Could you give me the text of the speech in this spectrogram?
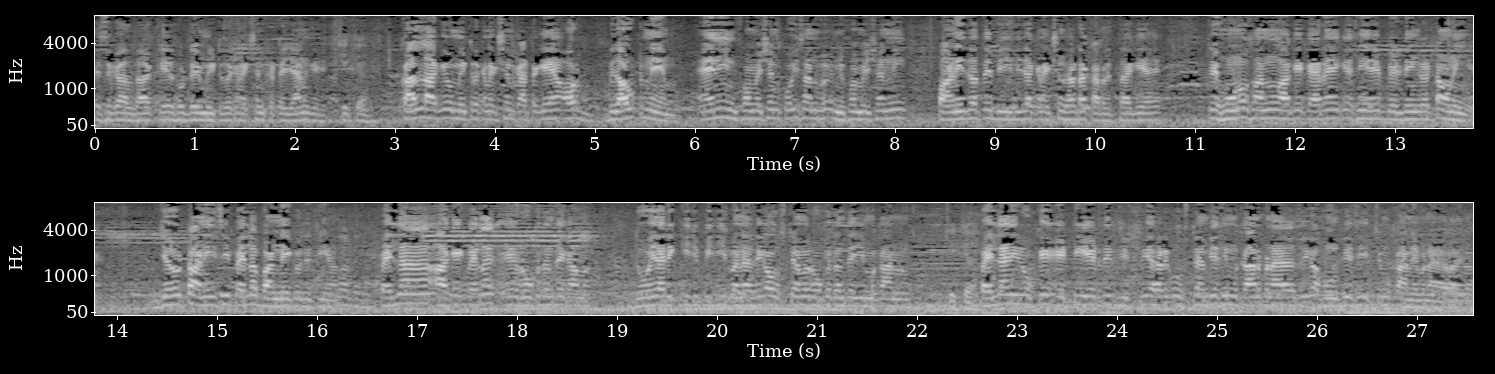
ਇਸ ਗੱਲ ਦਾ ਕਿ ਤੁਹਾਡੇ ਮੀਟਰ ਦੇ ਕਨੈਕਸ਼ਨ ਕੱਟੇ ਜਾਣਗੇ। ਠੀਕ ਹੈ। ਕੱਲ ਆ ਕੇ ਉਹ ਮੀਟਰ ਕਨੈਕਸ਼ਨ ਕੱਟ ਗਏ ਆ ਔਰ ਵਿਦਆਊਟ ਨੇਮ ਐਨੀ ਇਨਫੋਰਮੇਸ਼ਨ ਕੋਈ ਸਾਨੂੰ ਇਨਫੋਰਮੇਸ਼ਨ ਨਹੀਂ। ਪਾਣੀ ਦਾ ਤੇ ਬਿਜਲੀ ਦਾ ਕਨੈਕਸ਼ਨ ਸਾਡਾ ਕਰ ਦਿੱਤਾ ਗਿਆ ਹੈ। ਤੇ ਹੁਣ ਉਹ ਸਾਨੂੰ ਆ ਕੇ ਕਹਿ ਰਹੇ ਆ ਕਿ ਅਸੀਂ ਇਹ ਬਿਲਡਿੰਗ ਢਾਉਣੀ ਹੈ। ਜਦੋਂ ਢਾਣੀ ਸੀ ਪਹਿਲਾਂ ਬਣਨੇ ਕਿਉਂ ਦਿੱਤੀਆਂ? ਪਹਿਲਾਂ ਆ ਕੇ ਪਹਿਲਾਂ ਇਹ ਰੋਕ ਦਿੰਦੇ ਕੰਮ। 2021 ਚ ਪੀਜੀ ਬਣਿਆ ਸੀਗਾ ਉਸ ਟਾਈਮ ਰੋਕ ਦਿੰਦੇ ਜੀ ਮਕਾਨ ਨੂੰ। ਠੀਕ ਹੈ। ਪਹਿਲਾਂ ਨਹੀਂ ਰੋਕੇ 88 ਦੀ ਰਜਿਸਟਰੀ ਸਾਡੇ ਕੋਲ ਉਸ ਟਾਈਮ ਵੀ ਅਸੀਂ ਮਕਾਨ ਬਣਾਇਆ ਸੀਗਾ ਹੁਣ ਵੀ ਅਸੀਂ ਇੱਥੇ ਮਕਾਨੇ ਬਣਾਇਆ ਹੋਇਆ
